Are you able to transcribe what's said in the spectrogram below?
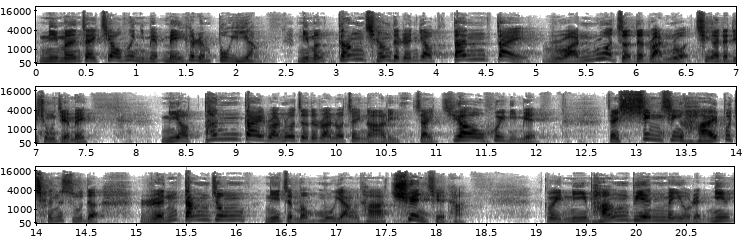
你们在教会里面每一个人不一样。你们刚强的人要担待软弱者的软弱，亲爱的弟兄姐妹，你要担待软弱者的软弱在哪里？在教会里面，在信心还不成熟的人当中，你怎么牧养他、劝解他？各位，你旁边没有人，你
